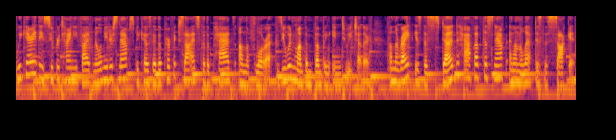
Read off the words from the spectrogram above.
We carry these super tiny 5mm snaps because they're the perfect size for the pads on the Flora, because you wouldn't want them bumping into each other. On the right is the stud half of the snap, and on the left is the socket.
